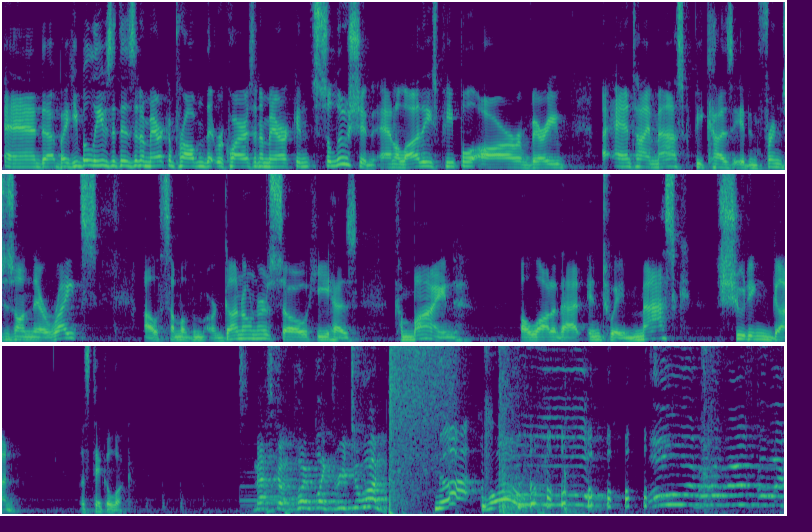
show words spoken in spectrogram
And uh, but he believes that this is an American problem that requires an American solution. And a lot of these people are very uh, anti-mask because it infringes on their rights. Uh, some of them are gun owners, so he has combined a lot of that into a mask shooting gun. Let's take a look. Mask gun, point blank, three, two, one. Ah, whoa! oh, I got a mask on my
